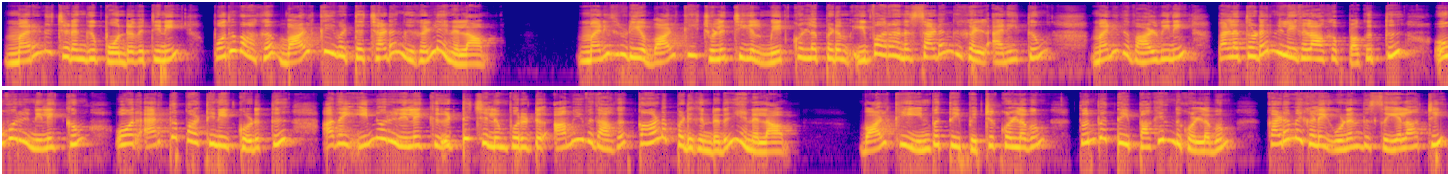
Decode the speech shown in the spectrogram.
மரணச் சடங்கு போன்றவற்றினை பொதுவாக வாழ்க்கை வட்ட சடங்குகள் எனலாம். மனிதனுடைய வாழ்க்கை சுழற்சியில் மேற்கொள்ளப்படும் இவ்வாறான சடங்குகள் அனைத்தும் மனித வாழ்வினை பல தொடர்நிலைகளாக பகுத்து ஒவ்வொரு நிலைக்கும் ஓர் அர்த்தப்பாட்டினை கொடுத்து அதை இன்னொரு நிலைக்கு இட்டுச் செல்லும் பொருட்டு அமைவதாக காணப்படுகின்றது எனலாம். வாழ்க்கை இன்பத்தை பெற்றுக்கொள்ளவும் துன்பத்தை பகிர்ந்து கொள்ளவும் கடமைகளை உணர்ந்து செயலாற்றி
